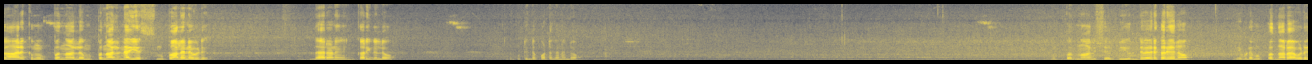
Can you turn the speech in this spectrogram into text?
കാരക്ക് മുപ്പത്തിനാലോ? മുപ്പത്തിനാല് തന്നെ യെസ് മുപ്പത്തിനാല് തന്നെ വീട്. ഇതാരാണ്? എനിക്കറിയില്ലല്ലോ. കുട്ടിന്റെ ഫോട്ടോ കാണല്ലോ മുപ്പത്തിനാല് ഷബീറിന്റെ പേരൊക്കെ അറിയാലോ. ഇവിടെ മുപ്പത്തിനാലാ വീട്.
